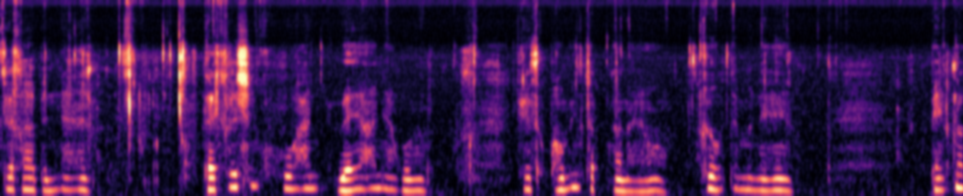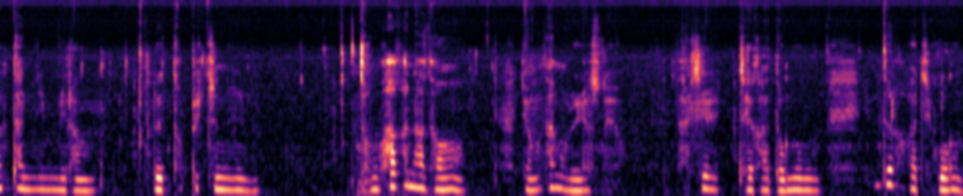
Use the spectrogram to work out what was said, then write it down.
제가 맨날 댓글 신고 한, 왜 하냐고 계속 범인 잡잖아요. 그것 때문에 백로타님이랑 르터피츠님 너무 화가 나서 영상을 올렸어요. 사실 제가 너무 힘들어가지고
